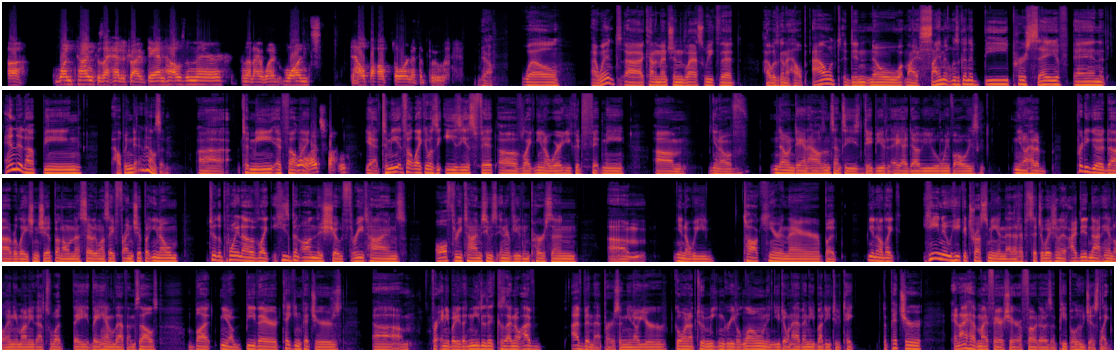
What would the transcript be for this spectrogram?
one time because I had to drive Danhausen there, and then I went once to help out Thorn at the booth. Yeah. Well, I went. Uh, kind of mentioned last week that I was going to help out. I didn't know what my assignment was going to be per se, and it ended up being helping Danhausen. Uh, to me, it felt Oh, like that's fun. yeah. To me, it felt like it was the easiest fit of like you know where you could fit me. Um, you know, I've known Danhausen since he's debuted at AIW, and we've always you know had a pretty good uh, relationship. I don't necessarily want to say friendship, but you know to the point of like he's been on this show three times. All three times he was interviewed in person. Um, you know, we talk here and there, but you know, like he knew he could trust me in that type of situation. I did not handle any money. That's what they they handled that themselves. But you know, be there taking pictures um, for anybody that needed it because I know I've I've been that person. You know, you're going up to a meet and greet alone and you don't have anybody to take the picture. And I have my fair share of photos of people who just like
